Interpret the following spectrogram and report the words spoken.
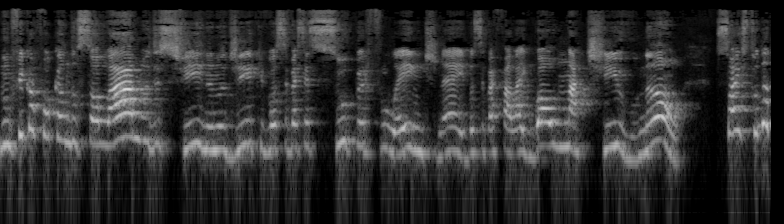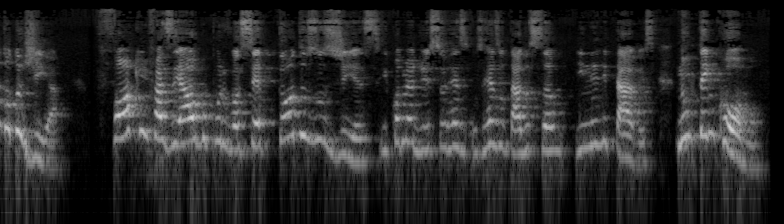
não fica focando só lá no destino, no dia que você vai ser super fluente, né? E você vai falar igual um nativo. Não! Só estuda todo dia. Foque em fazer algo por você todos os dias. E como eu disse, os resultados são inevitáveis. Não tem como.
